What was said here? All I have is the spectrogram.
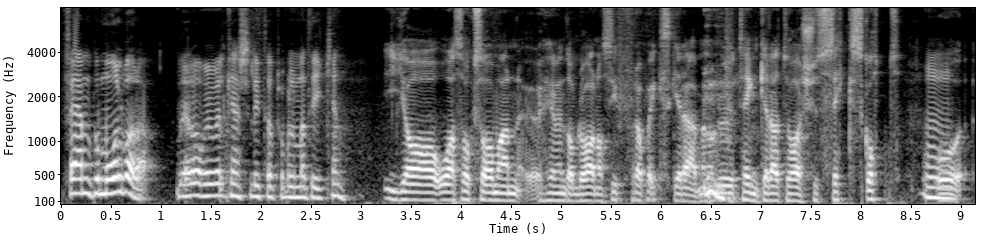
5 på mål bara. Där har vi väl kanske lite av problematiken. Ja, och alltså också om man, jag vet inte om du har någon siffra på XG där, men om du tänker att du har 26 skott. Mm. Och,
